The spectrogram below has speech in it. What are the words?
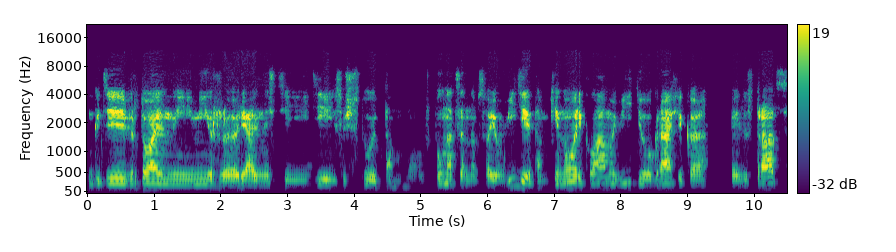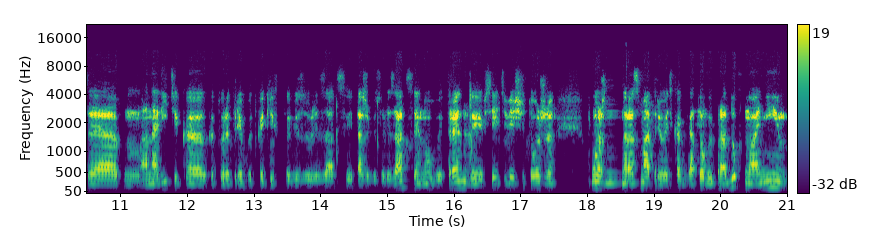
где виртуальный мир э, реальности идеи существует там в полноценном своем виде, там кино, реклама, видео, графика, иллюстрация, аналитика, которая требует каких-то визуализаций, та же визуализация, новые тренды, все эти вещи тоже можно рассматривать как готовый продукт, но они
